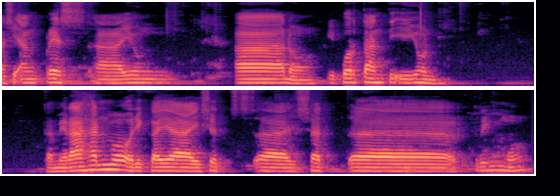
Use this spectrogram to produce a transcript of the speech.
Kasi ang press, uh, yung uh, ano, importante iyon. Kamerahan mo o di kaya i-shot uh, shot uh, ring mo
